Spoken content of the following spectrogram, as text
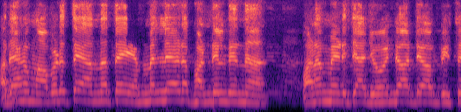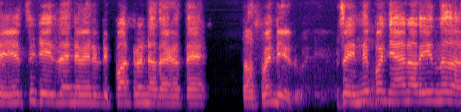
അദ്ദേഹം അവിടുത്തെ അന്നത്തെ എം എൽ എയുടെ ഫണ്ടിൽ നിന്ന് പണം മേടിച്ച joint R office A C ചെയ്തതിന്റെ പേരിൽ ഡിപ്പാർട്ട്മെന്റ് അദ്ദേഹത്തെ സസ്പെൻഡ് ചെയ്തു. പക്ഷെ ഇന്നിപ്പോ ഞാൻ അറിയുന്നത്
